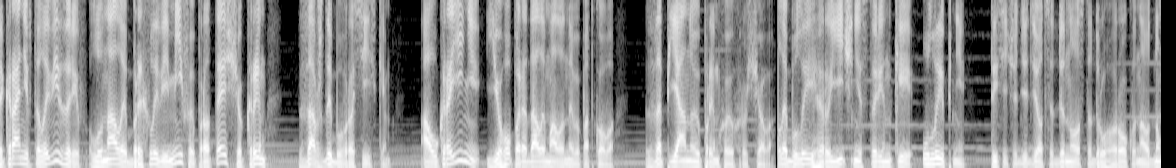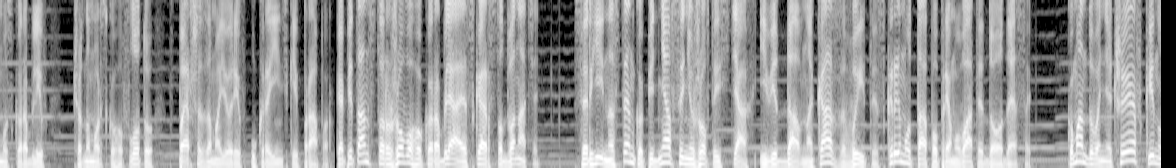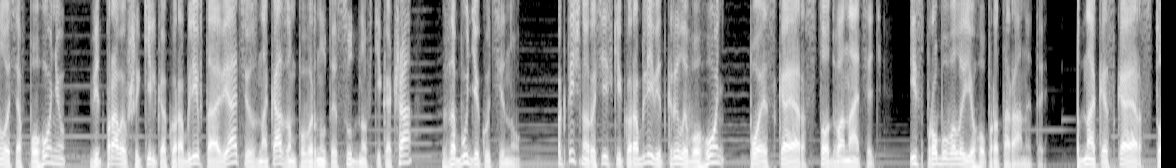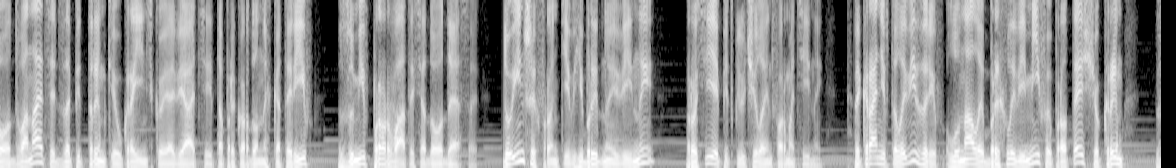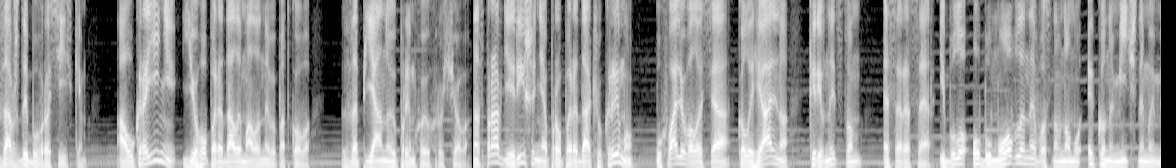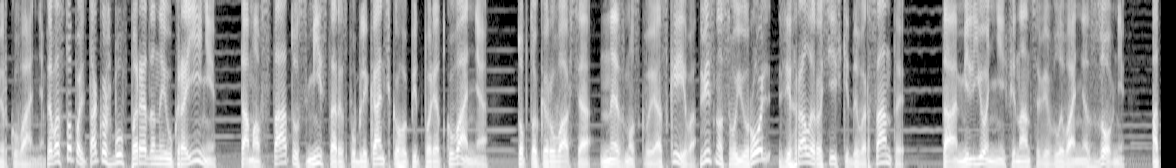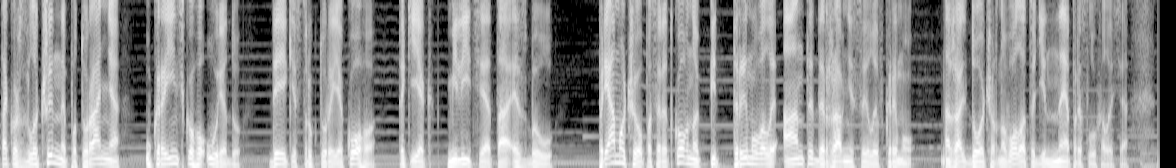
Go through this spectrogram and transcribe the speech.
З екранів телевізорів лунали брехливі міфи про те, що Крим завжди був російським, а Україні його передали мало не випадково за п'яною примхою Хрущова. Але були й героїчні сторінки у липні 1992 року на одному з кораблів Чорноморського флоту вперше замайорів український прапор. Капітан сторожового корабля СКР 112 Сергій Настенко підняв синьо-жовтий стяг і віддав наказ вийти з Криму та попрямувати до Одеси. Командування ЧФ кинулося в погоню, відправивши кілька кораблів та авіацію з наказом повернути судно втікача за будь-яку ціну. Фактично, російські кораблі відкрили вогонь по СКР 112 і спробували його протаранити. Однак СКР 112 за підтримки української авіації та прикордонних катерів зумів прорватися до Одеси. До інших фронтів гібридної війни Росія підключила інформаційний. З екранів телевізорів лунали брехливі міфи про те, що Крим завжди був російським, а Україні його передали мало не випадково за п'яною примхою Хрущова. Насправді рішення про передачу Криму ухвалювалося колегіально керівництвом СРСР і було обумовлене в основному економічними міркуваннями. Севастополь також був переданий Україні та мав статус міста республіканського підпорядкування, тобто керувався не з Москви, а з Києва. Звісно, свою роль зіграли російські диверсанти та мільйонні фінансові вливання ззовні, а також злочинне потурання українського уряду, деякі структури якого, такі як міліція та СБУ, прямо чи опосередковано підтримували антидержавні сили в Криму. На жаль, до Чорновола тоді не прислухалися.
